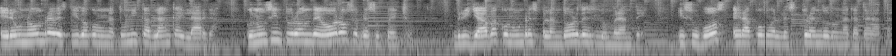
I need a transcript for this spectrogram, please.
Era un hombre vestido con una túnica blanca y larga, con un cinturón de oro sobre su pecho. Brillaba con un resplandor deslumbrante, y su voz era como el estruendo de una catarata.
